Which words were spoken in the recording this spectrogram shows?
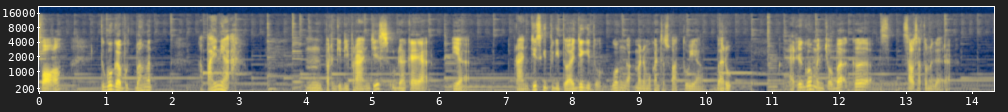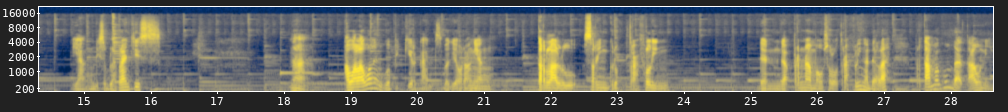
fall itu gue gabut banget. Ngapain ya? Hmm, pergi di Prancis udah kayak ya Prancis gitu-gitu aja gitu. Gue nggak menemukan sesuatu yang baru. Akhirnya gue mencoba ke salah satu negara yang di sebelah Prancis Nah, awal-awal yang gue pikirkan sebagai orang yang terlalu sering grup traveling dan nggak pernah mau solo traveling adalah pertama gue nggak tahu nih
